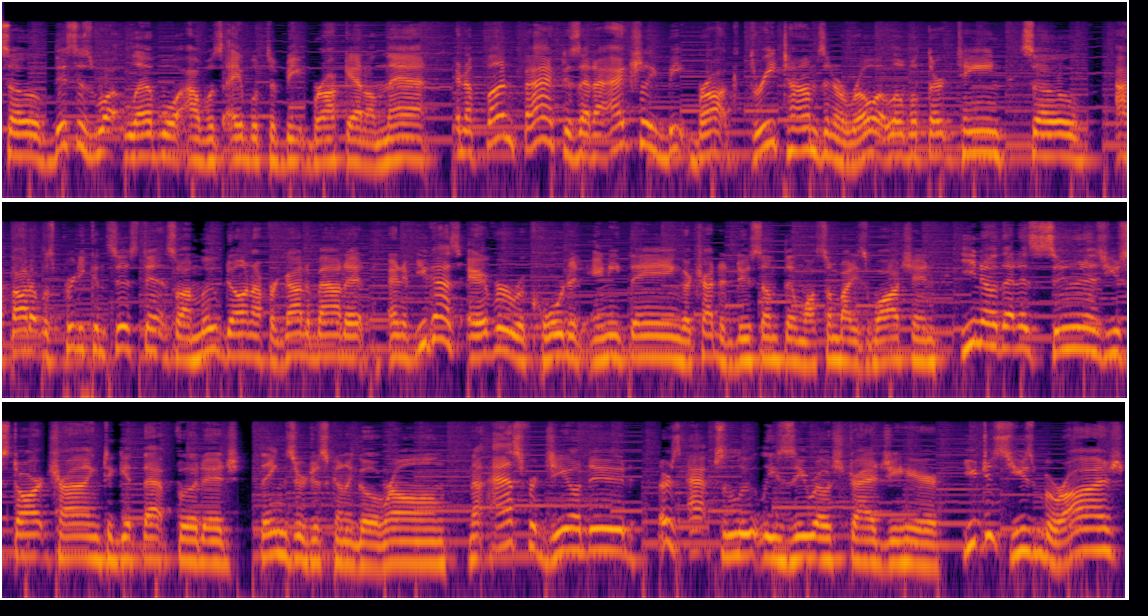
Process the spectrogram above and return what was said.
so this is what level I was able to beat Brock at on that. And a fun fact is that I actually beat Brock three times in a row at level 13, so I thought it was pretty consistent, so I moved on, I forgot about it. And if you guys ever recorded anything or tried to do something while somebody's watching, you know that as soon as you start trying to get that footage, things are just gonna go wrong. Now as for Geodude, there's absolutely zero strategy here. You just use Barrage,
